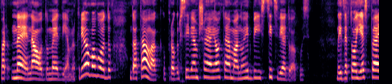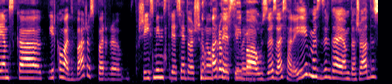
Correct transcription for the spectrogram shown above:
Par nē, naudu mēdījiem ar krievu valodu, un tā tālāk. Progresīviem šajā jautājumā nu, ir bijis cits viedoklis. Līdz ar to iespējams, ka ir kaut kādas bažas par uh, šīs ministrijas iedošanu. Nu, attiecībā uz ZZS arī mēs dzirdējām dažādas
